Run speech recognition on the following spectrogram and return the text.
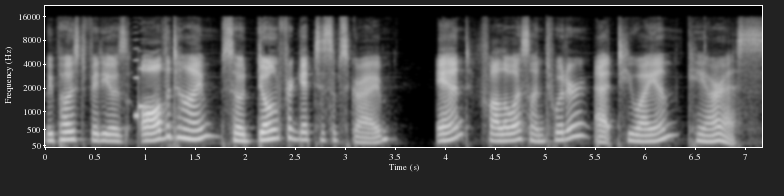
We post videos all the time, so don't forget to subscribe and follow us on Twitter at TYMKRS.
